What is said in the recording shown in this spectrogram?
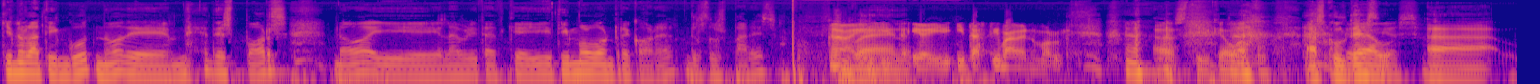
qui no l'ha tingut, no?, de- d'esports, no?, i la veritat que hi tinc molt bon record, eh?, dels dos pares. No, i, Bueno. i, i, i t'estimaven molt. Hosti, que guapo. Escolteu, Gràcies. uh,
